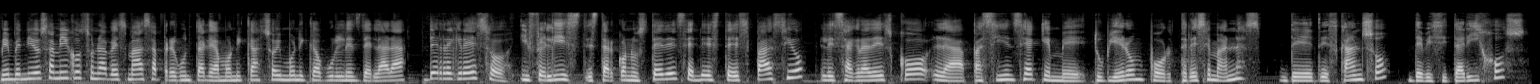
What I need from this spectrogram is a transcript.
Bienvenidos amigos una vez más a Pregúntale a Mónica. Soy Mónica Bulnes de Lara, de regreso y feliz de estar con ustedes en este espacio. Les agradezco la paciencia que me tuvieron por tres semanas de descanso, de visitar hijos,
